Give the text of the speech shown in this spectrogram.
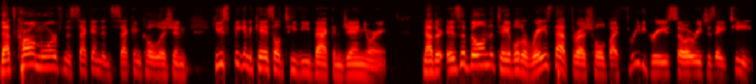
That's Carl Moore from the Second and Second Coalition. He was speaking to KSL TV back in January. Now, there is a bill on the table to raise that threshold by three degrees so it reaches 18.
